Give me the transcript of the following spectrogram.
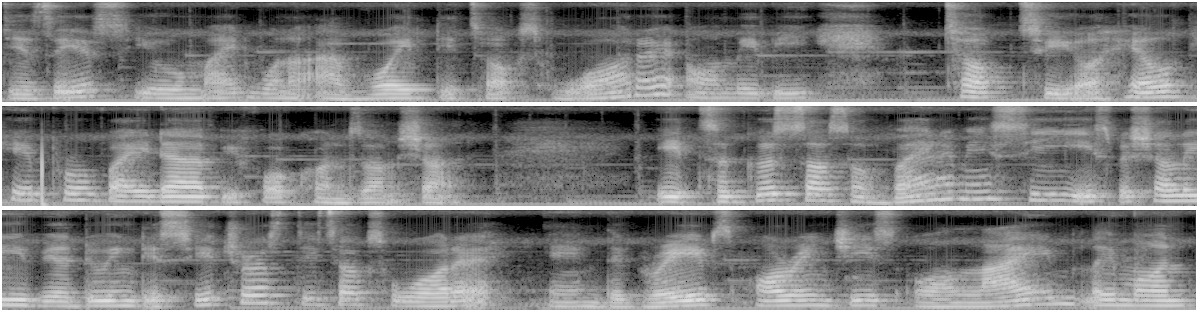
disease you might want to avoid detox water or maybe talk to your healthcare provider before consumption. It's a good source of vitamin c especially if you're doing the citrus detox water and the grapes, oranges, or lime, lemon.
